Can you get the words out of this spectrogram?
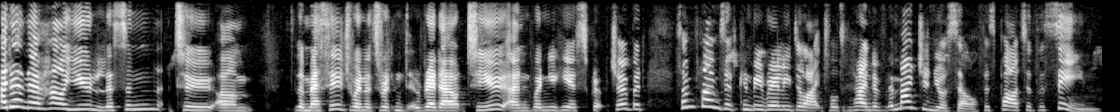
I don't know how you listen to um, the message when it's written, read out to you and when you hear scripture, but sometimes it can be really delightful to kind of imagine yourself as part of the scene.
